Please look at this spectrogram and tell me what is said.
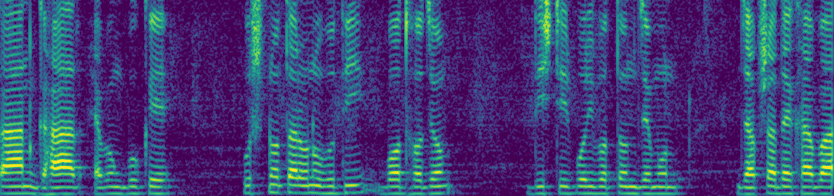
কান, ঘাড় এবং বুকে উষ্ণতার অনুভূতি বদহজম দৃষ্টির পরিবর্তন যেমন ঝাপসা দেখা বা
